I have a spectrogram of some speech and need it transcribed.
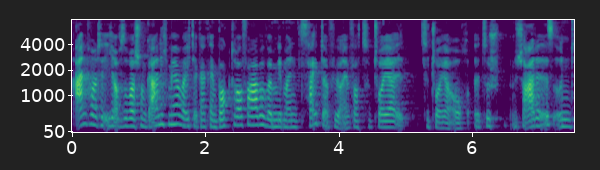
antworte ich auf sowas schon gar nicht mehr, weil ich da gar keinen Bock drauf habe, weil mir meine Zeit dafür einfach zu teuer, zu teuer auch, äh, zu schade ist und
